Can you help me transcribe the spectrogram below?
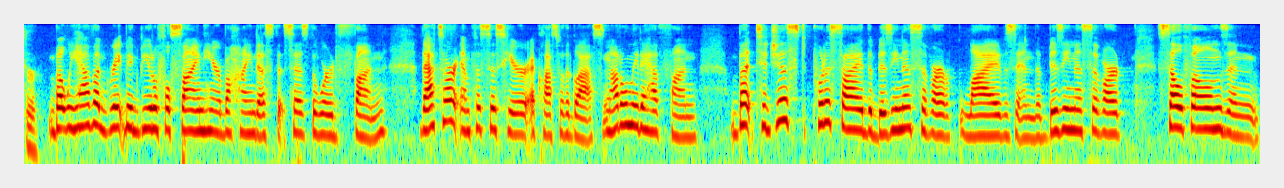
Sure. But we have a great big beautiful sign here behind us that says the word fun. That's our emphasis here at Class with a Glass, not only to have fun, but to just put aside the busyness of our lives and the busyness of our cell phones and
